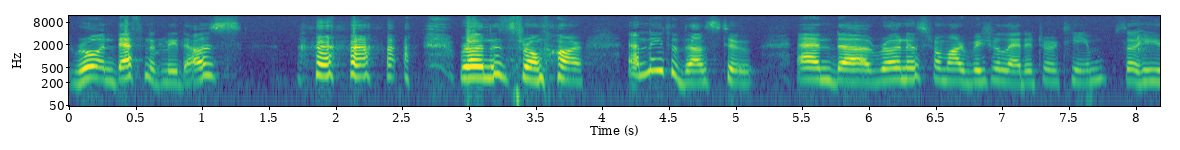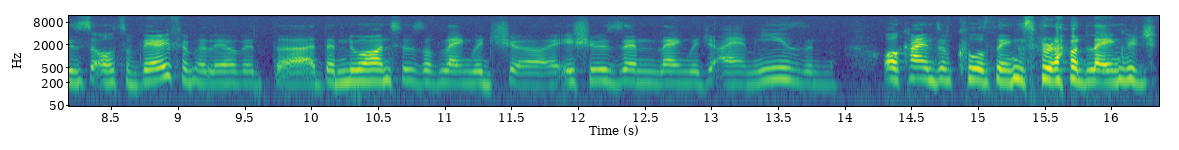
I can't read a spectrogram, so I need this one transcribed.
Roan definitely does. Roan is from our, and Nita does too. And uh, Roan is from our visual editor team, so he's also very familiar with uh, the nuances of language uh, issues and language IMEs and all kinds of cool things around language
